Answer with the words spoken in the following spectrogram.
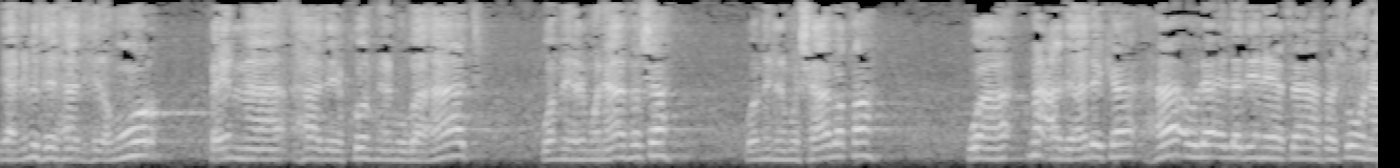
يعني مثل هذه الأمور فإن هذا يكون من المباهات ومن المنافسة ومن المسابقة ومع ذلك هؤلاء الذين يتنافسون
